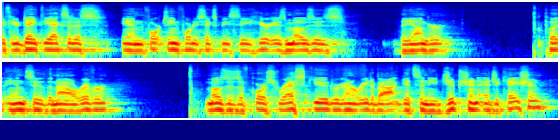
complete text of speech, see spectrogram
if you date the Exodus in 1446 BC, here is Moses the younger put into the Nile River. Moses, of course, rescued, we're going to read about, gets an Egyptian education,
